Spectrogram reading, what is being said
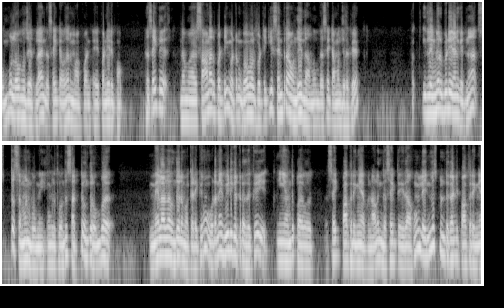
ரொம்ப லோ பட்ஜெட்ல இந்த சைட்டை வந்து நம்ம பண்ணியிருக்கோம். இந்த சைட்டு நம்ம சாணார்பட்டி மற்றும் கோபால்பட்டிக்கு சென்டரா வந்து இந்த இந்த சைட் அமைஞ்சிருக்கு. இதில் இன்னொரு பிடி என்னன்னு கேட்டீங்கன்னா சுத்த சமன் பூமி. உங்களுக்கு வந்து சட்டு வந்து ரொம்ப மேலால வந்து நம்ம கிடைக்கும். உடனே வீடு கட்டுறதுக்கு நீங்கள் வந்து சைட் பார்க்குறீங்க அப்படின்னாலும் இந்த சைட் இதாகும். இல்லை இன்வெஸ்ட்மெண்ட்டுக்காண்டி பார்க்குறீங்க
